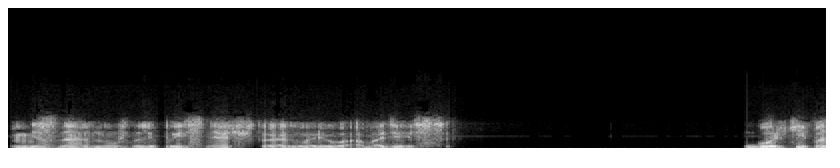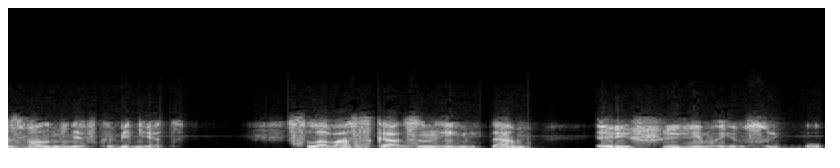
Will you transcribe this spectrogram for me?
Не знаю, нужно ли пояснять, что я говорю об Одессе. Горький позвал меня в кабинет. Слова, сказанные им там, решили мою судьбу.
